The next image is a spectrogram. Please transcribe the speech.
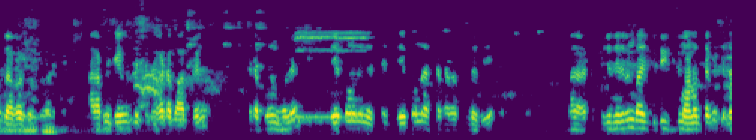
ব্যবহার করতে পারেন আর আপনি যে উদ্দেশ্যে ধাগাটা বাঁধবেন সেটা পূরণ হলে যে কোনো দিন এসে যে কোনো একটা ধাগা খুলে দিয়ে আর পুজো দিয়ে দেবেন বা যদি কিছু মানত থাকে সেটা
